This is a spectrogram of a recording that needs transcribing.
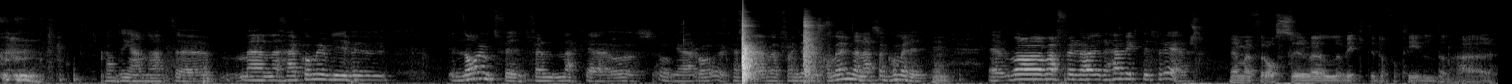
någonting annat. eh. Men här kommer det bli enormt fint för Nacka och ungar och kanske även från grannkommunerna som kommer hit. Mm. Eh, Var, varför är det här viktigt för er? Ja, men för oss är det väl viktigt att få till den här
